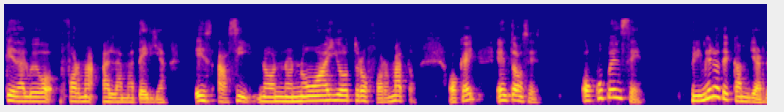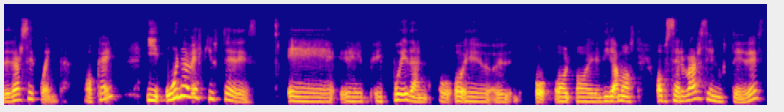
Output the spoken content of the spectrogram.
que da luego forma a la materia. Es así, no, no, no hay otro formato, ¿ok? Entonces, ocúpense primero de cambiar, de darse cuenta, ¿ok? Y una vez que ustedes eh, eh, eh, puedan digamos, observarse en ustedes,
